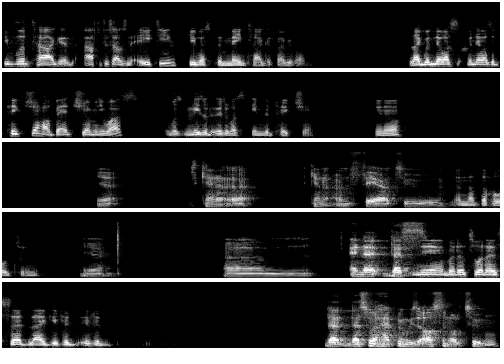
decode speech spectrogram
he was target after 2018. He was the main target for everyone. Like when there was when there was a picture how bad Germany was, it was Mesut Özil was in the picture, you know. Yeah, it's kind of uh, kind of unfair to and not the whole team. yeah. Um, and that, that's Yeah, but that's what I said. Like if it if it that that's what happened with Arsenal too. Mhm.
